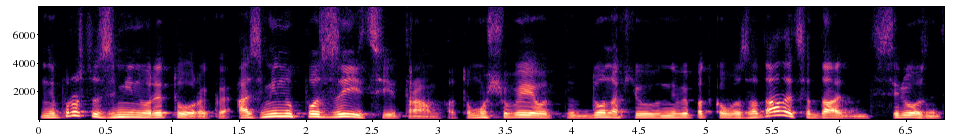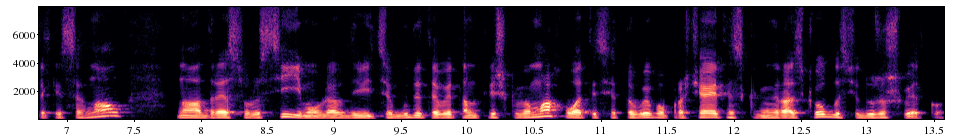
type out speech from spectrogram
не просто зміну риторики, а зміну позиції Трампа? Тому що ви от Донахів не випадково згадали це, да, серйозний такий сигнал на адресу Росії. Мовляв, дивіться, будете ви там трішки вимахуватися, то ви попрощаєтеся з Калінінградською областю дуже швидко.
